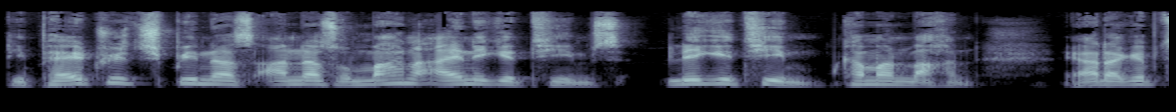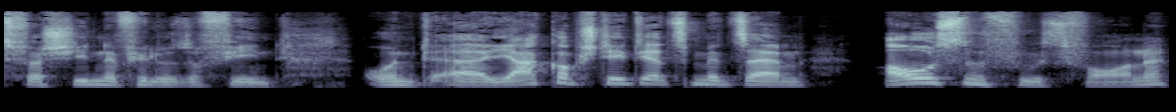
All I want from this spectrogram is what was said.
Die Patriots spielen das anders und machen einige Teams. Legitim, kann man machen. Ja, da gibt's verschiedene Philosophien. Und äh, Jakob steht jetzt mit seinem Außenfuß vorne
